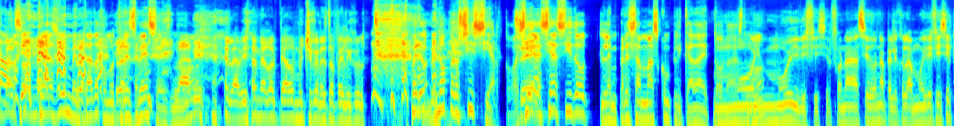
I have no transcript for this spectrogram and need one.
has- te- te has reinventado como tres veces, La, ¿no? vida, la vida me ha golpeado mucho con esta película. Pero no, pero sí es cierto. Sí. Sí, así ha sido la empresa más complicada de todas, muy, ¿no? muy difícil. Fue una, ha sido una película muy difícil.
